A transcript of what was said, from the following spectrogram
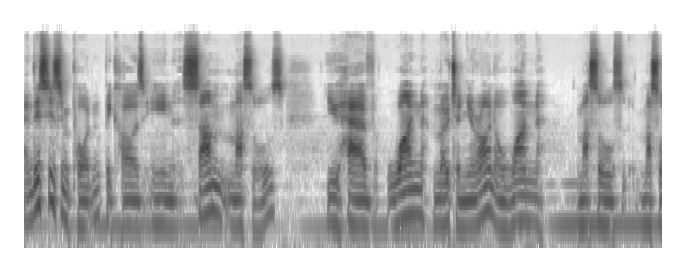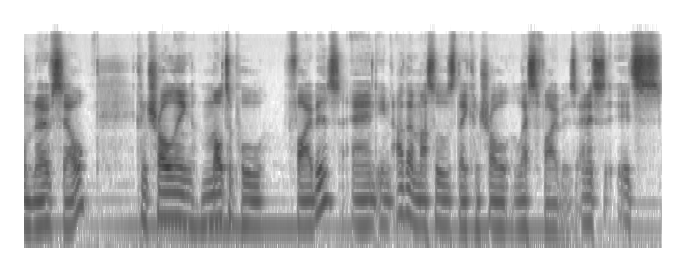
And this is important because in some muscles, you have one motor neuron or one muscles, muscle nerve cell controlling multiple fibers and in other muscles they control less fibers and it's it's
